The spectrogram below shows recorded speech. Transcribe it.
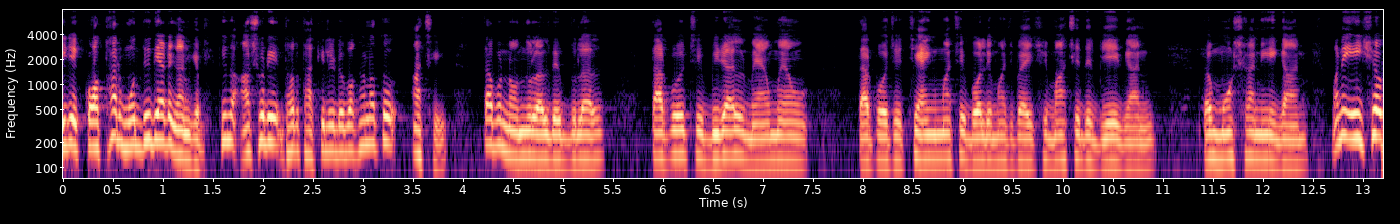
এই যে কথার মধ্যে দিয়ে একটা গান গাবে কিন্তু আসরে ধরো থাকিলে ডোবাখানা তো আছেই। তারপর নন্দলাল দেবদুলাল তারপর হচ্ছে বিড়াল ম্যাও ম্যাও তারপর হচ্ছে চ্যাং মাছে বলে মাছ ভাই সে মাছেদের বিয়ের গান তারপর মশা নিয়ে গান মানে এইসব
